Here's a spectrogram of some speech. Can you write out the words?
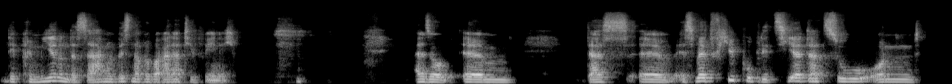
Deprimierendes sagen. Wir wissen darüber relativ wenig. Also ähm, das, äh, es wird viel publiziert dazu und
